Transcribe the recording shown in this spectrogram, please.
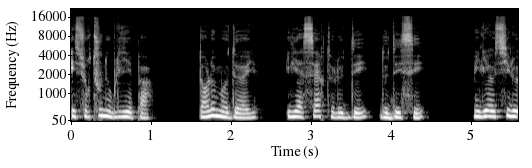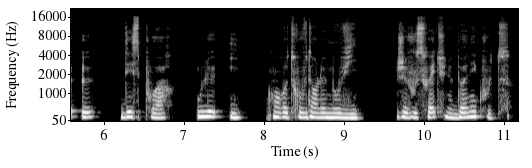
Et surtout n'oubliez pas, dans le mot deuil, il y a certes le D de décès, mais il y a aussi le E d'espoir ou le I qu'on retrouve dans le mot vie. Je vous souhaite une bonne écoute.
